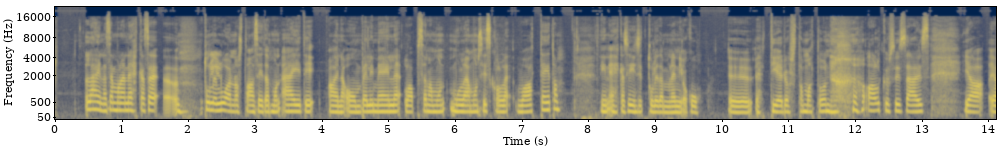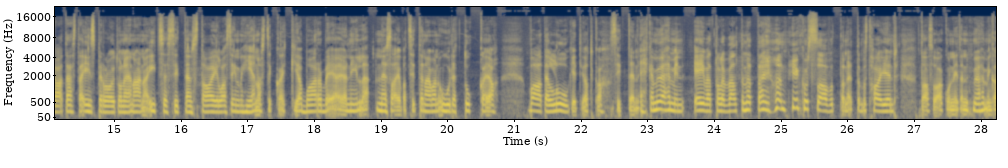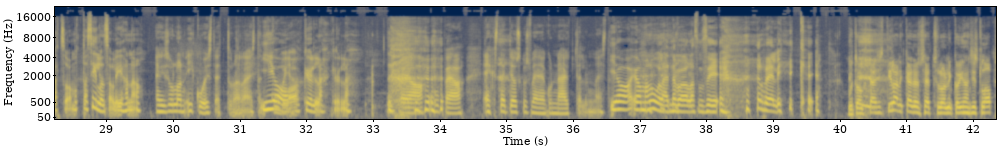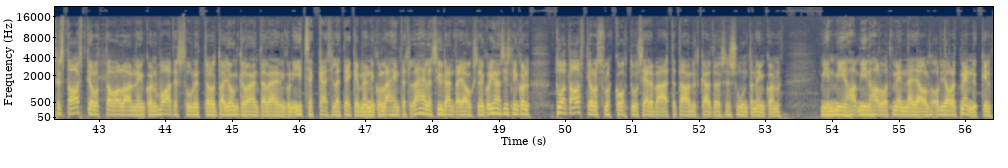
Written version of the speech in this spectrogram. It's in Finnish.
lähinnä semmoinen ehkä se äh, tuli luonnostaan siitä, että mun äiti aina ompeli meille lapsena mun, mulle ja mun siskolle vaatteita. Niin ehkä siinä sitten tuli tämmöinen joku tiedostamaton alkusysäys. Ja, ja tästä inspiroituneen aina itse sitten stylasin hienosti kaikkia barbeja ja niillä ne saivat sitten aivan uudet tukka- ja vaateluukit, jotka sitten ehkä myöhemmin eivät ole välttämättä ihan niin kuin saavuttaneet tämmöistä high-end tasoa, kun niitä nyt myöhemmin katsoo, mutta silloin se oli ihanaa. Eli sulla on ikuistettuna näistä Joo, kuvia? kyllä, kyllä. Upeaa, upeaa. Eikö teet joskus vielä jonkun näyttelyn näistä? Joo, joo, mä luulen, että ne voi olla sellaisia reliikkejä. Mutta onko tämä siis tilanne käytännössä, että sulla on niinku ihan siis lapsesta asti ollut tavallaan niinku vaatesuunnittelu tai jonkinlainen tällainen niinku itse käsillä tekeminen niinku lähintä, lähellä sydäntä ja onko se niinku ihan siis niinku tuolta asti ollut sulle kohtuu selvää, että tämä on nyt käytännössä se suunta, niinku, mihin, mihin, mihin haluat mennä ja, ol, ja olet mennytkin?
